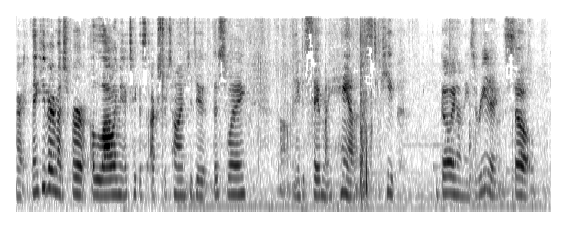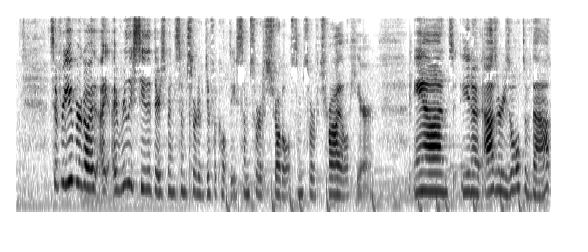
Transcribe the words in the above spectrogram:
All right, thank you very much for allowing me to take this extra time to do it this way. Um, I need to save my hands to keep going on these readings. So so for you, Virgo, I, I really see that there's been some sort of difficulty, some sort of struggle, some sort of trial here. And, you know, as a result of that,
